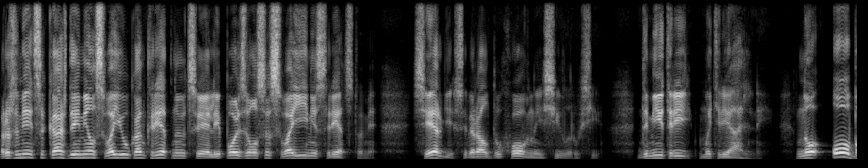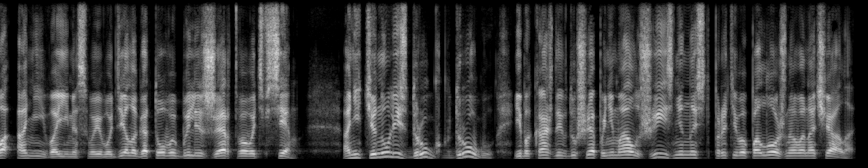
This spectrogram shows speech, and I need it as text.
Разумеется, каждый имел свою конкретную цель и пользовался своими средствами. Сергий собирал духовные силы Руси, Дмитрий – материальные. Но оба они во имя своего дела готовы были жертвовать всем. Они тянулись друг к другу, ибо каждый в душе понимал жизненность противоположного начала.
